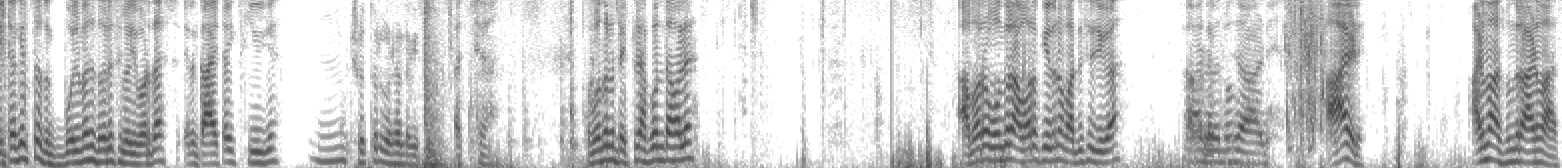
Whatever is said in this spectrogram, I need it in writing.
এটাকে তো বোল মাছে ধরেছিল ওই বরদাস এর গায়েটা কি যে? সুতোর কথা লাগিছে। আচ্ছা। বন্ধুরা দেখতে থাকুন তাহলে। আবারও বন্ধুরা আবারও কি যেন বাদিছে জিগা? আড় আড়। বন্ধুরা আড় মাছ।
